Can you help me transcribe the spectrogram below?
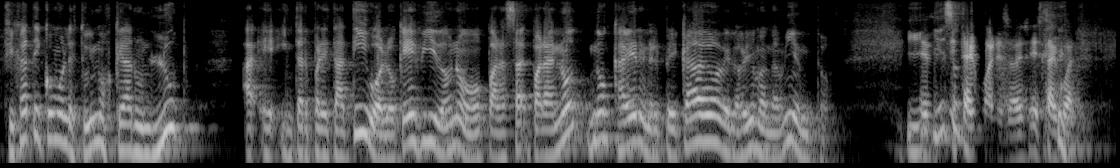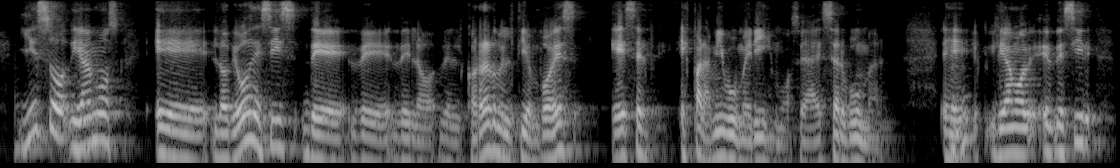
Fíjate cómo les tuvimos que dar un loop eh, interpretativo a lo que es vida o no, para, para no, no caer en el pecado de los diez mandamientos. Y, eso, es tal cual eso, es tal cual. y eso, digamos, eh, lo que vos decís de, lo, del correr del tiempo es, es, es, para mí boomerismo, o sea, es ser boomer. Eh, digamos, es decir,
